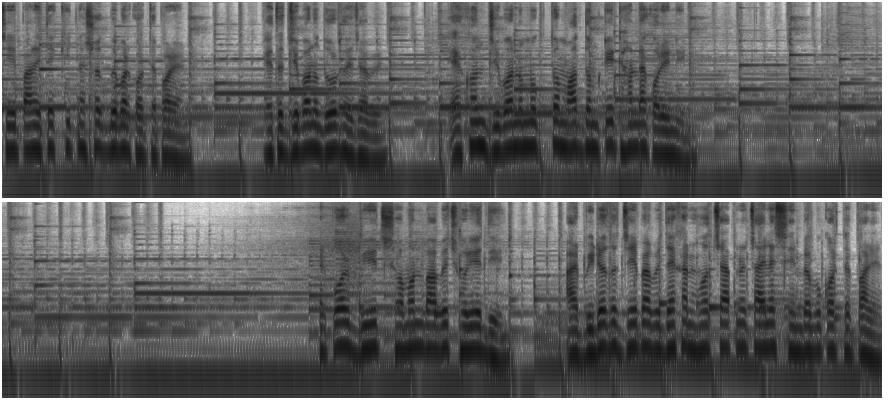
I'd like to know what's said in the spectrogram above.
সেই পানিতে কীটনাশক ব্যবহার করতে পারেন। এতে জীবাণু দূর হয়ে যাবে। এখন জীবাণুমুক্ত মাধ্যমটি ঠান্ডা করে নিন। এরপর বীজ সমানভাবে ছড়িয়ে দিন। আর ভিডিওতে যেভাবে দেখানো হচ্ছে, আপনি চাইলে সেমভাবে করতে পারেন।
